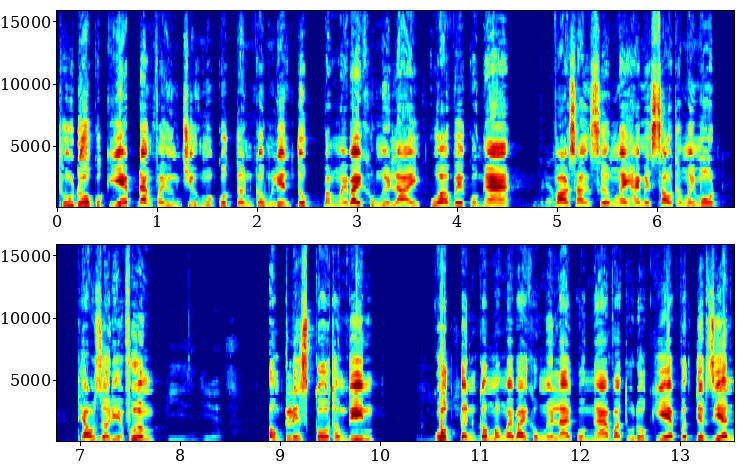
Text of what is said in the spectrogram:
thủ đô của Kiev đang phải hứng chịu một cuộc tấn công liên tục bằng máy bay không người lái UAV của Nga vào sáng sớm ngày 26 tháng 11 theo giờ địa phương. Ông Klitschko thông tin, cuộc tấn công bằng máy bay không người lái của Nga vào thủ đô Kiev vẫn tiếp diễn.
